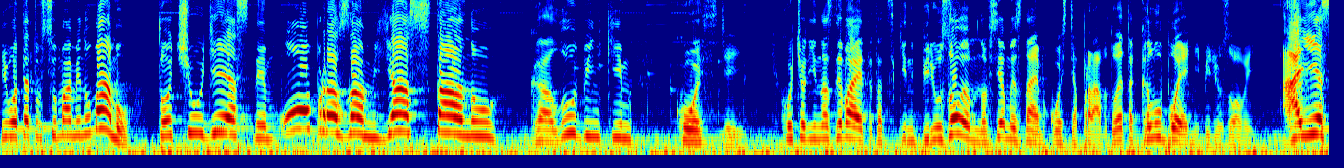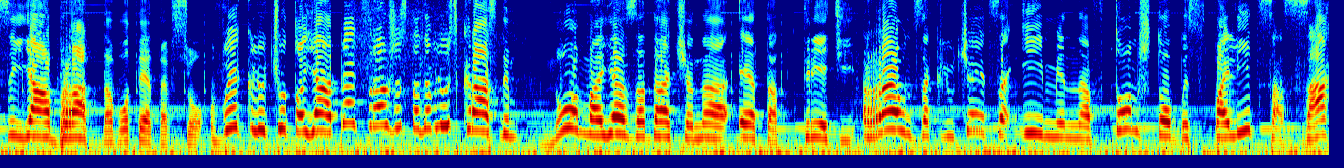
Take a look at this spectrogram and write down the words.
и вот эту всю мамину маму, то чудесным образом я стану голубеньким Костей. Хоть он и называет этот скин бирюзовым, но все мы знаем, Костя, правду. Это голубой, а не бирюзовый. А если я обратно вот это все выключу, то я опять сразу же становлюсь красным. Но моя задача на этот третий раунд заключается именно в том, чтобы спалиться за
